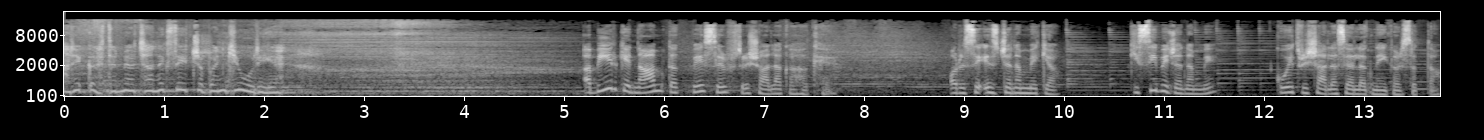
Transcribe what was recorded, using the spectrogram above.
हमारे गर्दन में अचानक से चुभन क्यों हो रही है? अबीर के नाम तक पे सिर्फ़ त्रिशाला का हक है। और उसे इस जन्म में क्या? किसी भी जन्म में कोई त्रिशाला से अलग नहीं कर सकता।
